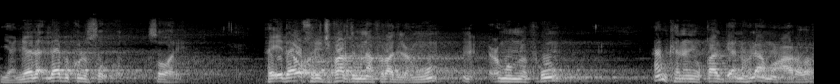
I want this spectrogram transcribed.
يعني لا, لا بكل صو- صوره فإذا أخرج فرد من أفراد العموم عموم المفهوم أمكن أن يقال بأنه لا معارضة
